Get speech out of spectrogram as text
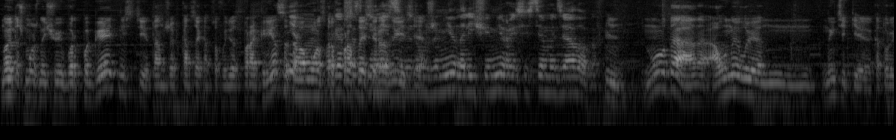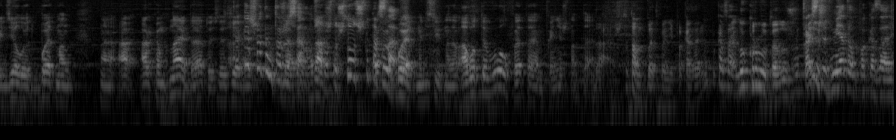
Но это ж можно еще и в РПГ отнести, там же в конце концов идет прогресс Не, этого ну, монстра в процессе развития. уже мир, наличие мира и системы диалогов. М, Ну да, а унылые нытики, которые делают Бэтмен Arkham Knight, да, то есть эти... А, конечно, там то же да, самое, Да, что- что, что, что такое. Бэтмен, действительно. А вот Evolve, это, конечно, да. Да. Что там в Бэтмене показали? Ну, показали. Ну, круто. Ну, конечно. Twisted Metal показали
